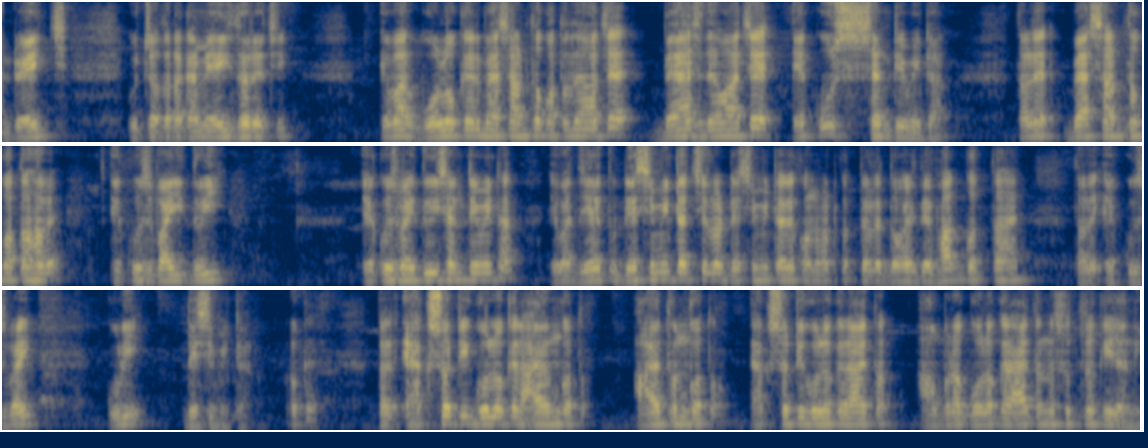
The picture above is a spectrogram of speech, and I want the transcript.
ইন্টু এইচ উচ্চতাটাকে আমি এইচ ধরেছি। এবার গোলকের ব্যাসার্ধ কত দেওয়া আছে? ব্যাস দেওয়া আছে একুশ সেন্টিমিটার। তাহলে ব্যাসার্ধ কত হবে? একুশ বাই দুই, একুশ বাই দুই সেন্টিমিটার। এবার যেহেতু ডেসিমিটার ছিল, ডেসিমিটারে কনভার্ট করতে হলে দশ দিয়ে ভাগ করতে হয়। তাহলে একুশ বাই কুড়ি ডেসিমিটার। ওকে তাহলে একশোটি গোলকের আয়ন কত? আয়তন কত? একশোটি গোলকের আয়তন? আমরা গোলকের আয়তনের সূত্র কি জানি?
